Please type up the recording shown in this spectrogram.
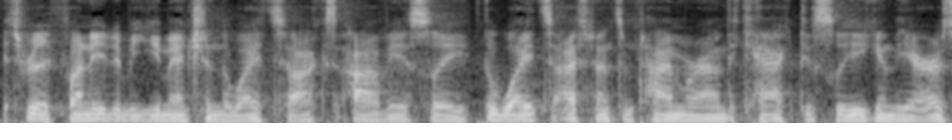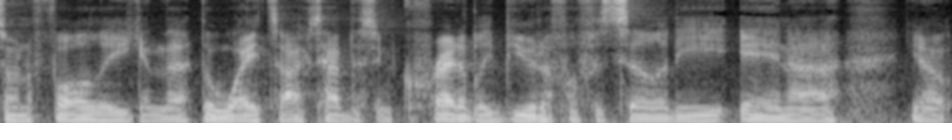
It's really funny to me. You mentioned the White Sox. Obviously, the Whites. I spent some time around the Cactus League and the Arizona Fall League, and the, the White Sox have this incredibly beautiful facility in, uh, you know,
